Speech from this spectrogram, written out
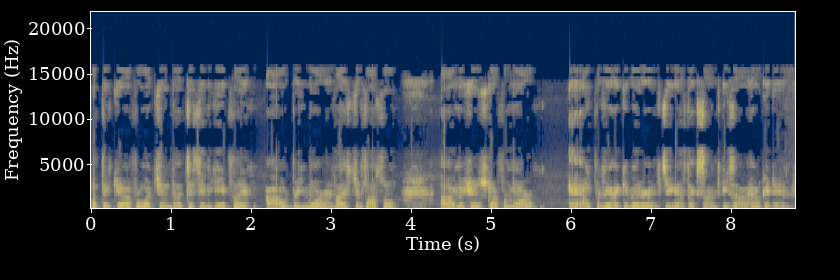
Well, thank you all for watching the Destiny gameplay. I'll bring more live streams also. Uh, make sure to subscribe for more, and hopefully I get better. And see you guys next time. Peace out. Have a good day.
